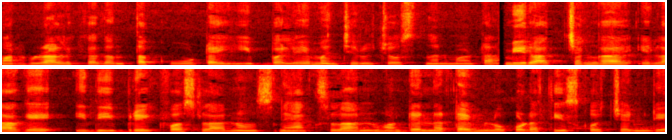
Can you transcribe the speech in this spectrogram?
మరమరాలకి అదంతా కూట అయ్యి భలే మంచి రుచి వస్తుంది అనమాట మీరు అచ్చంగా ఇలాగే ఇది బ్రేక్ఫాస్ట్ లాను స్నాక్స్ లాను డిన్నర్ టైంలో కూడా తీసుకోవచ్చండి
